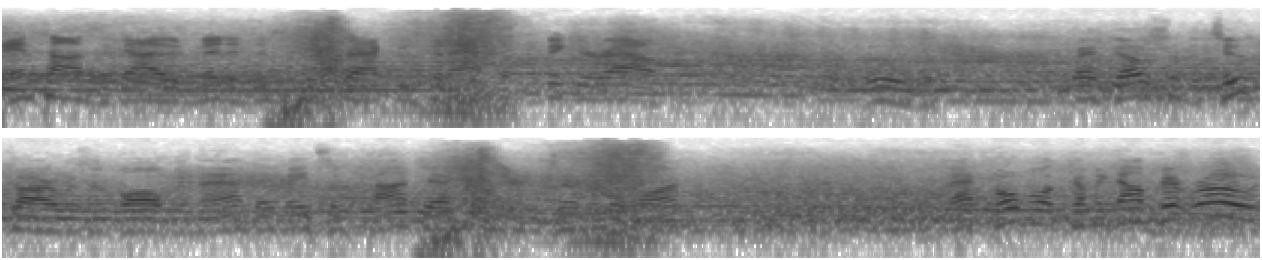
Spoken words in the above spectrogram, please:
Anton's the guy who admitted this is a track he's going to have to figure out. Ooh. Fred Ghost from the two car was involved in that. They made some contact in turn number one. Matt Kobyluck coming down pit road.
